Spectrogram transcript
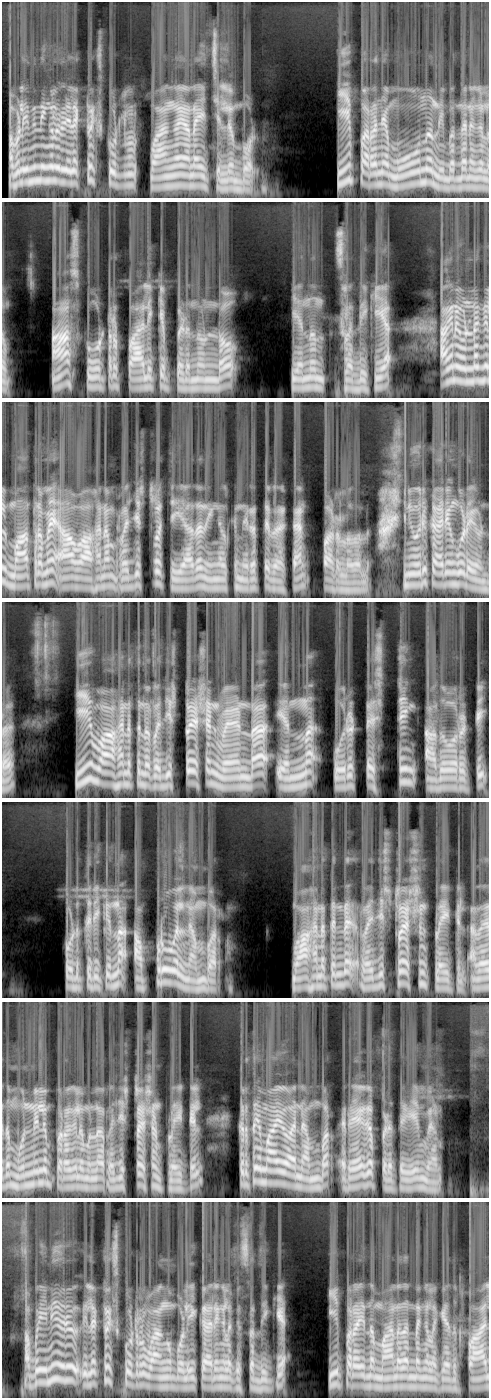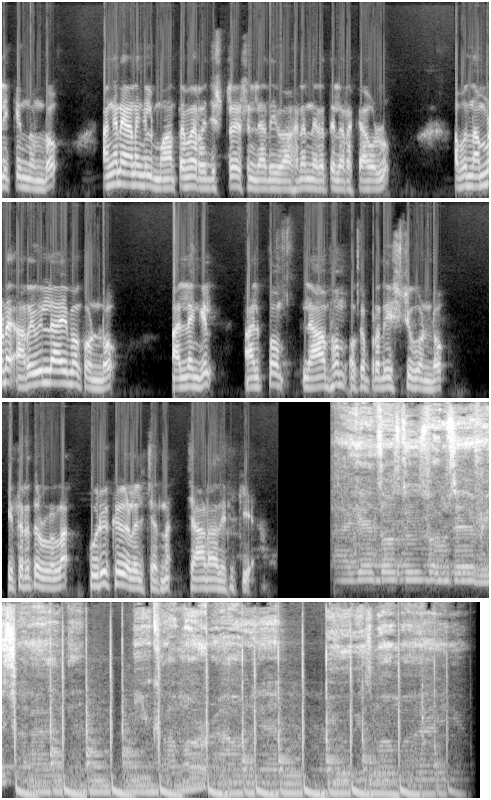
അപ്പോൾ ഇനി നിങ്ങളൊരു ഇലക്ട്രിക് സ്കൂട്ടർ വാങ്ങാനായി ചെല്ലുമ്പോൾ ഈ പറഞ്ഞ മൂന്ന് നിബന്ധനകളും ആ സ്കൂട്ടർ പാലിക്കപ്പെടുന്നുണ്ടോ എന്ന് ശ്രദ്ധിക്കുക. അങ്ങനെ ഉണ്ടെങ്കിൽ മാത്രമേ ആ വാഹനം രജിസ്റ്റർ ചെയ്യാതെ നിങ്ങൾക്ക് നിരത്തിലിറക്കാൻ പാടുള്ളതുള്ളൂ. ഇനി ഒരു കാര്യം കൂടെയുണ്ട്. ഈ വാഹനത്തിന് രജിസ്ട്രേഷൻ വേണ്ട എന്ന ഒരു ടെസ്റ്റിംഗ് അതോറിറ്റി കൊടുത്തിരിക്കുന്ന അപ്രൂവൽ നമ്പർ വാഹനത്തിന്റെ രജിസ്ട്രേഷൻ പ്ലേറ്റിൽ അതായത് മുന്നിലും പിറകിലുമുള്ള രജിസ്ട്രേഷൻ പ്ലേറ്റിൽ കൃത്യമായും ആ നമ്പർ രേഖപ്പെടുത്തുകയും വേണം. അപ്പോൾ ഇനിയൊരു ഇലക്ട്രിക് സ്കൂട്ടർ വാങ്ങുമ്പോൾ ഈ കാര്യങ്ങളൊക്കെ ശ്രദ്ധിക്കുക. ഈ പറയുന്ന മാനദണ്ഡങ്ങളൊക്കെ അത് പാലിക്കുന്നുണ്ടോ? അങ്ങനെയാണെങ്കിൽ മാത്രമേ രജിസ്ട്രേഷൻ ഇല്ലാതെ ഈ വാഹനം നിരത്തിലിറക്കാവുള്ളൂ. അപ്പോൾ നമ്മുടെ അറിവില്ലായ്മ കൊണ്ടോ അല്ലെങ്കിൽ അല്പം ലാഭം ഒക്കെ പ്രതീക്ഷിച്ചുകൊണ്ടോ ഇത്തരത്തിലുള്ള കുരുക്കുകളിൽ ചെന്ന് ചാടാതിരിക്കുക.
